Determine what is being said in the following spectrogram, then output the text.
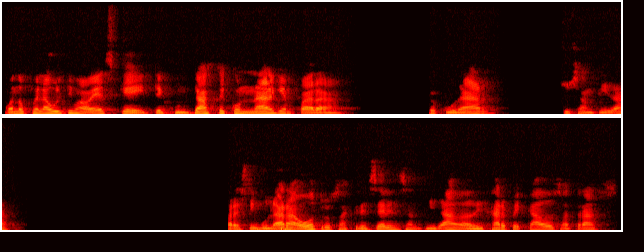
¿Cuándo fue la última vez que te juntaste con alguien para procurar su santidad? Para estimular a otros a crecer en santidad, a dejar pecados atrás.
